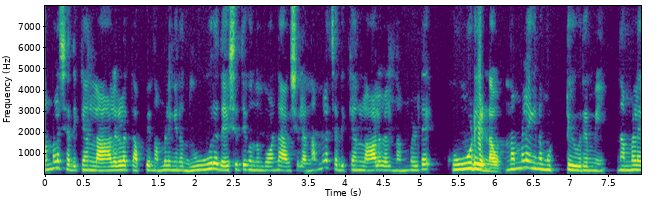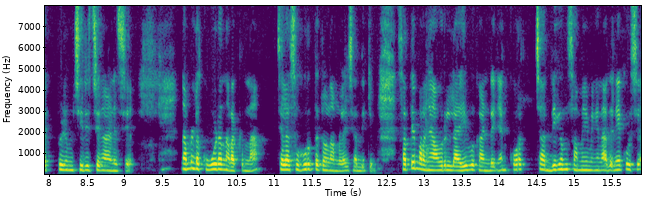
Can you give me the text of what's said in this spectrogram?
നമ്മളെ ചതിക്കാനുള്ള ആളുകളെ തപ്പി നമ്മളിങ്ങനെ ദൂരദേശത്തേക്കൊന്നും പോകേണ്ട ആവശ്യമില്ല. നമ്മളെ ചതിക്കാനുള്ള ആളുകൾ നമ്മളുടെ കൂടെ ഉണ്ടാവും നമ്മളിങ്ങനെ മുട്ടി ഉരുമ്മി നമ്മളെപ്പോഴും ചിരിച്ച് കാണിച്ച് നമ്മളുടെ കൂടെ നടക്കുന്ന ചില സുഹൃത്തുക്കൾ നമ്മളെ ചതിക്കും സത്യം പറഞ്ഞാൽ ആ ഒരു ലൈവ് കണ്ട് ഞാൻ കുറച്ചധികം സമയം ഇങ്ങനെ അതിനെക്കുറിച്ച്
